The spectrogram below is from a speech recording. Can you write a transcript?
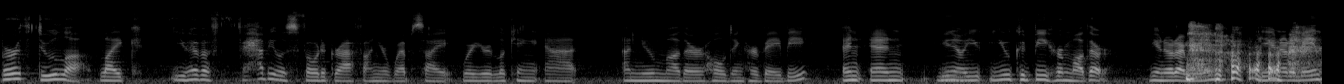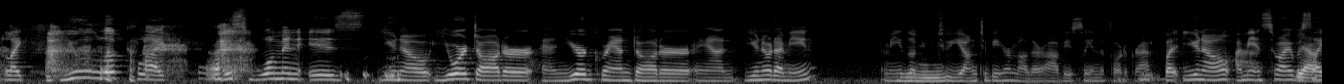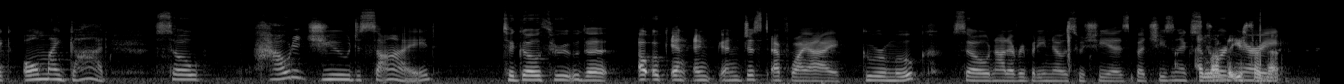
birth doula, like you have a fabulous photograph on your website where you're looking at a new mother holding her baby, and and you mm-hmm. know you you could be her mother. You know what I mean? you know what I mean? Like you look like this woman is, you know, your daughter and your granddaughter, and you know what I mean? I mean, you look mm-hmm. too young to be her mother, obviously, in the photograph. But, you know, I mean, so I was yeah. like, oh my God. So, how did you decide to go through the. Oh, okay, and, and, and just FYI, Gurmukh. So, not everybody knows who she is, but she's an extraordinary.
